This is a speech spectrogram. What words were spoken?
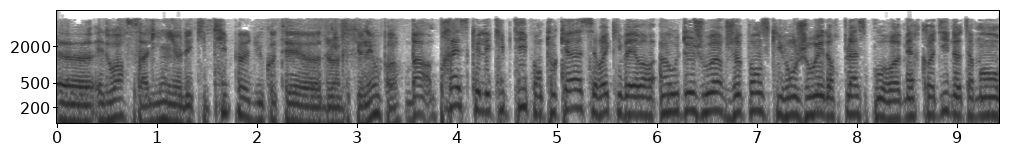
Euh, Edouard, ça aligne l'équipe type euh, du côté euh, de l'Olympique Lyonnais ou pas? Ben, presque l'équipe type en tout cas. C'est vrai qu'il va y avoir un ou deux joueurs, je pense, qui vont jouer leur place pour euh, mercredi, notamment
